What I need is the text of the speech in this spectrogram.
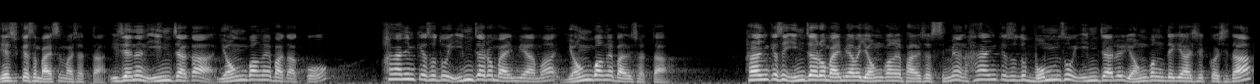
예수께서 말씀하셨다. 이제는 인자가 영광을 받았고 하나님께서도 인자로 말미암아 영광을 받으셨다. 하나님께서 인자로 말미암아 영광을 받으셨으면 하나님께서도 몸소 인자를 영광되게 하실 것이다.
